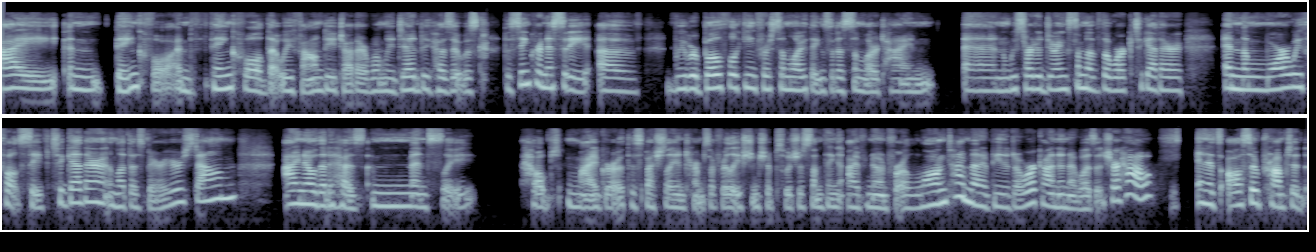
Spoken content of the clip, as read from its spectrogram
I am thankful. I'm thankful that we found each other when we did because it was the synchronicity of we were both looking for similar things at a similar time. And we started doing some of the work together. And the more we felt safe together and let those barriers down, I know that it has immensely helped my growth, especially in terms of relationships, which is something I've known for a long time that I've needed to work on and I wasn't sure how. And it's also prompted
